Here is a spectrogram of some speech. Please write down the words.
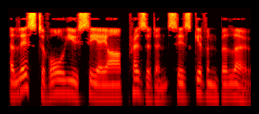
A list of all UCAR presidents is given below.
